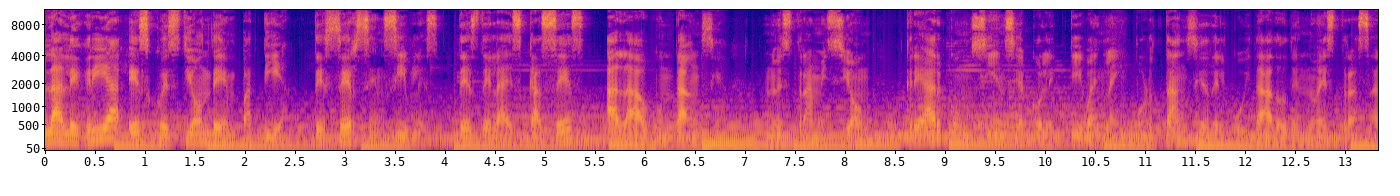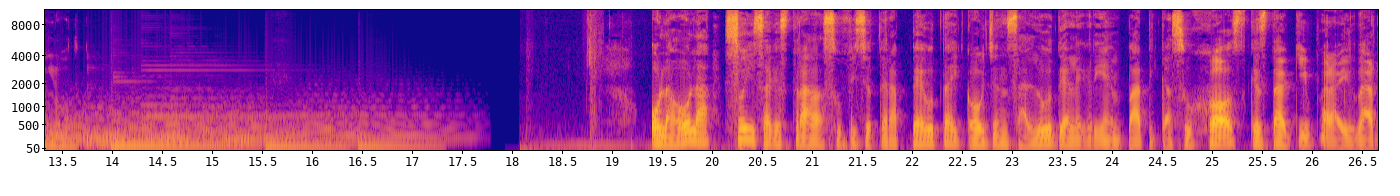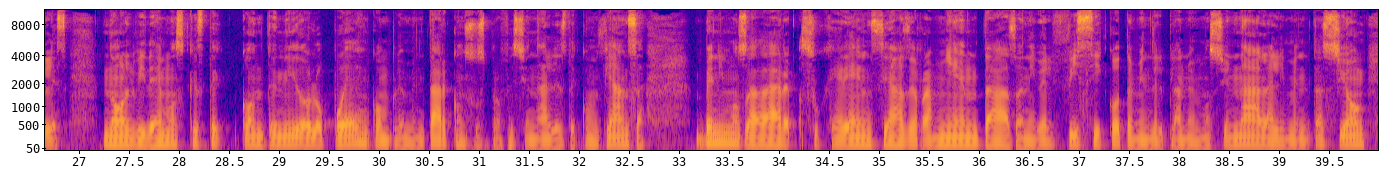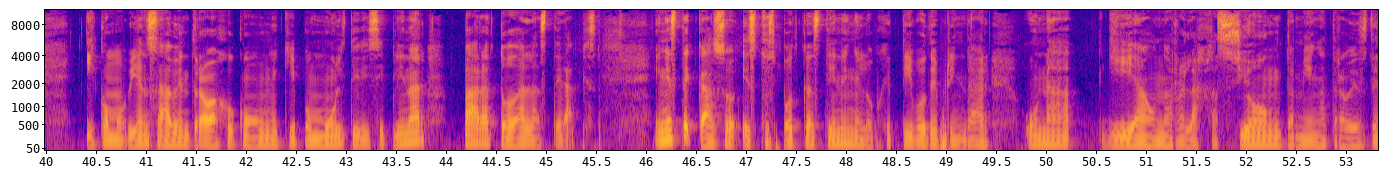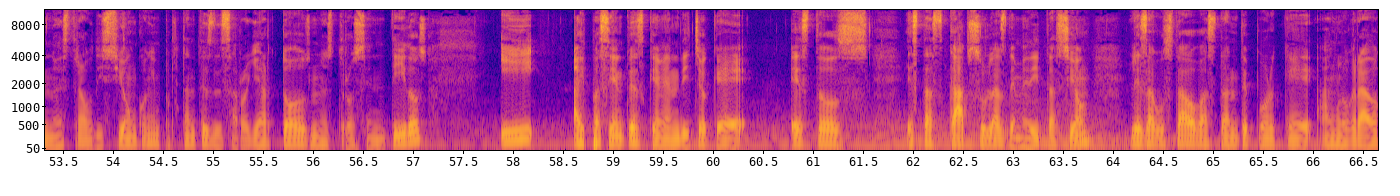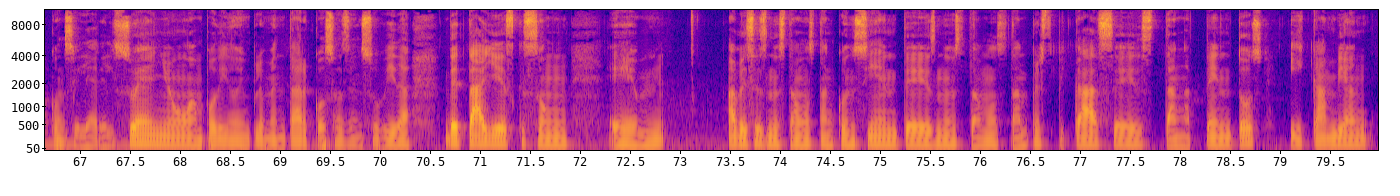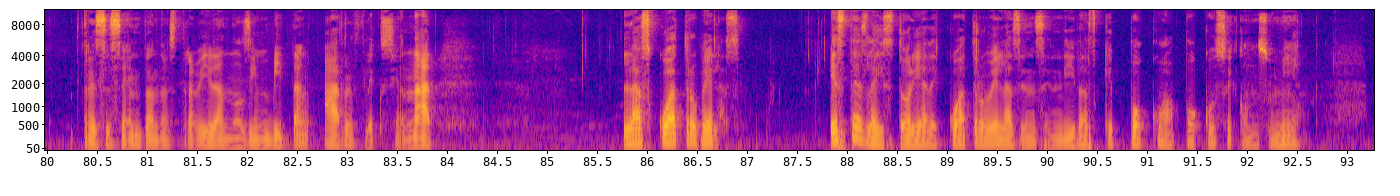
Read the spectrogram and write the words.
La alegría es cuestión de empatía, de ser sensibles, desde la escasez a la abundancia. Nuestra misión, crear conciencia colectiva en la importancia del cuidado de nuestra salud. Hola, hola, soy Isaac Estrada, su fisioterapeuta y coach en salud de alegría empática, su host que está aquí para ayudarles. No olvidemos que este contenido lo pueden complementar con sus profesionales de confianza. Venimos a dar sugerencias, herramientas a nivel físico, también del plano emocional, alimentación y como bien saben, trabajo con un equipo multidisciplinar para todas las terapias. En este caso, estos podcasts tienen el objetivo de brindar una guía, una relajación también a través de nuestra audición. Cuán importante es desarrollar todos nuestros sentidos y hay pacientes que me han dicho que estos, estas cápsulas de meditación les ha gustado bastante porque han logrado conciliar el sueño, han podido implementar cosas en su vida, detalles que son em, a veces no estamos tan conscientes, no estamos tan perspicaces, tan atentos y cambian 360 nuestra vida, nos invitan a reflexionar. Las cuatro velas. Esta es la historia de cuatro velas encendidas que poco a poco se consumían.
